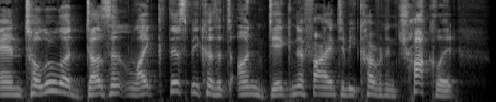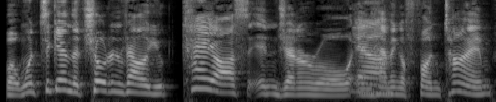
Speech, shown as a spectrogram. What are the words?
and Tallulah doesn't like this because it's undignified to be covered in chocolate But once again, the children value chaos in general and having a fun time.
